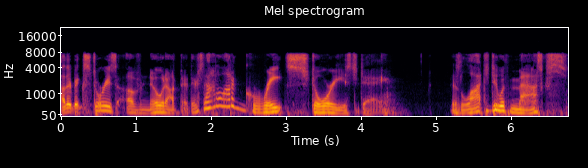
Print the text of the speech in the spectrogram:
other big stories of note out there. There's not a lot of great stories today. There's a lot to do with masks.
